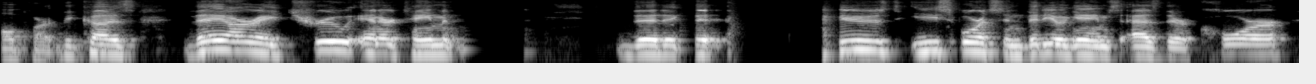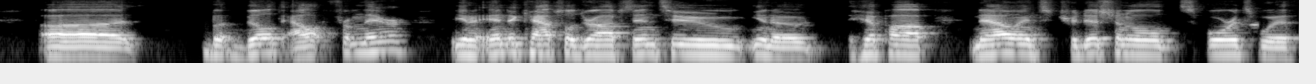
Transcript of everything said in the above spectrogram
ballpark because they are a true entertainment that it, used esports and video games as their core, uh, but built out from there. You know, into capsule drops, into you know hip hop, now into traditional sports with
